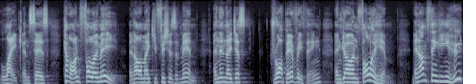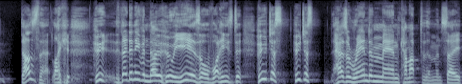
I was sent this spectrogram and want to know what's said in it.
lake and says, Come on, follow me, and I'll make you fishers of men. And then they just drop everything and go and follow him. And I'm thinking, who does that? Like, who they didn't even know who he is or what he's do, who just who just has a random man come up to them and say,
